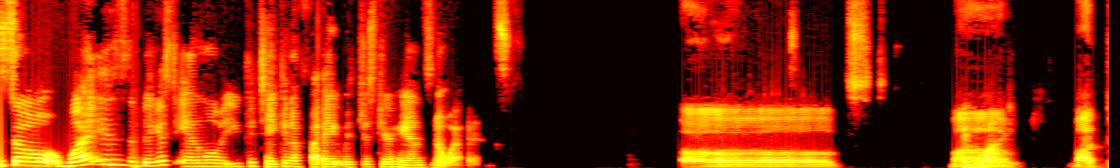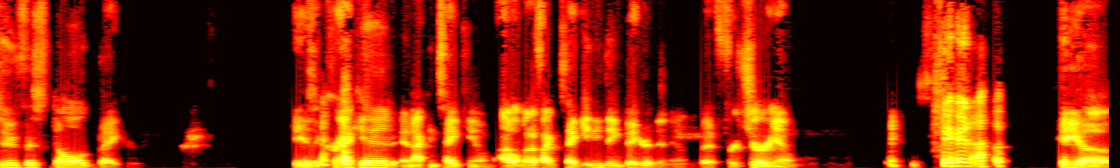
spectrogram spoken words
so what is the biggest animal that you could take in a fight with just your hands, no weapons? Uh, my my doofus dog Baker. He is a crackhead, and I can take him. I don't know if I can take anything bigger than him, but for sure him. Fair enough. He uh,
